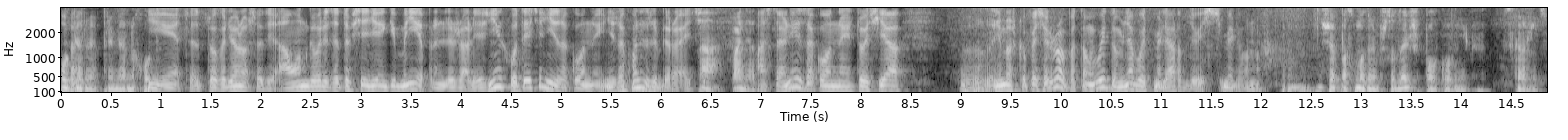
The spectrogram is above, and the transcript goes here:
оперы да? примерно ход. Нет, это только 90 тысяч. А он говорит, это все деньги мне принадлежали. Из них вот эти незаконные. Незаконные забираете. А, понятно. Остальные законные. То есть я э, немножко посижу, а потом выйду, у меня будет миллиард двести миллионов. Сейчас посмотрим, что дальше полковник скажет.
